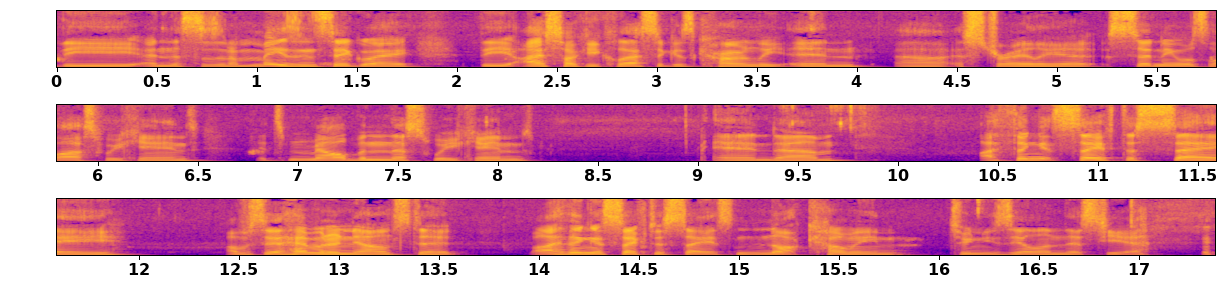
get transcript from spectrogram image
the and this is an amazing segue. The Ice Hockey Classic is currently in uh, Australia. Sydney was last weekend. It's Melbourne this weekend, and um, I think it's safe to say. Obviously, I haven't announced it, but I think it's safe to say it's not coming to New Zealand this year.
